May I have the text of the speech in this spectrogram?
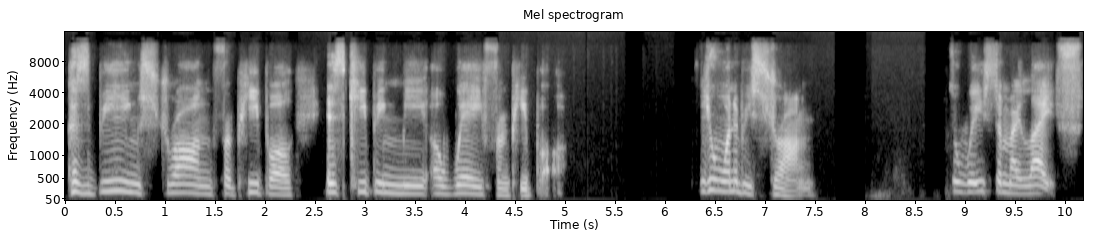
because being strong for people is keeping me away from people. I don't want to be strong. It's a waste of my life.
